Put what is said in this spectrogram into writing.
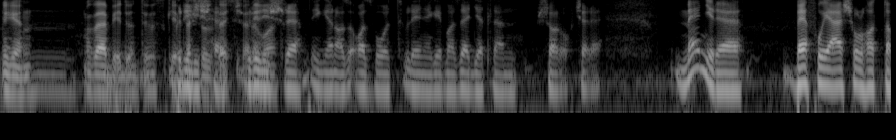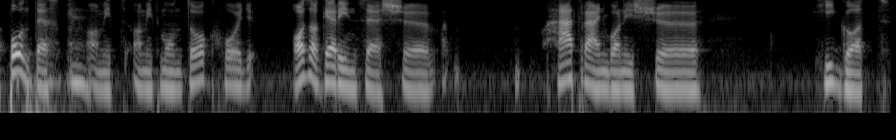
Igen az EB döntőhöz képest az egy Grilisre, igen, az, az volt lényegében az egyetlen sarokcsere. Mennyire befolyásolhatta pont ezt, amit, amit mondtok, hogy az a gerinces hátrányban is higgadt,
